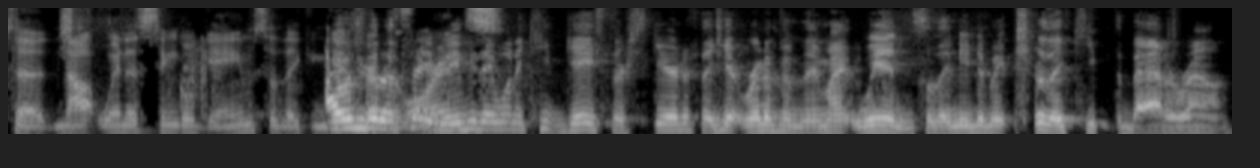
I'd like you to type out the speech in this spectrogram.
to not win a single game so they can get I was gonna say maybe they want to keep Gase. They're scared if they get rid of him, they might win. So they need to make sure they keep the bat around.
